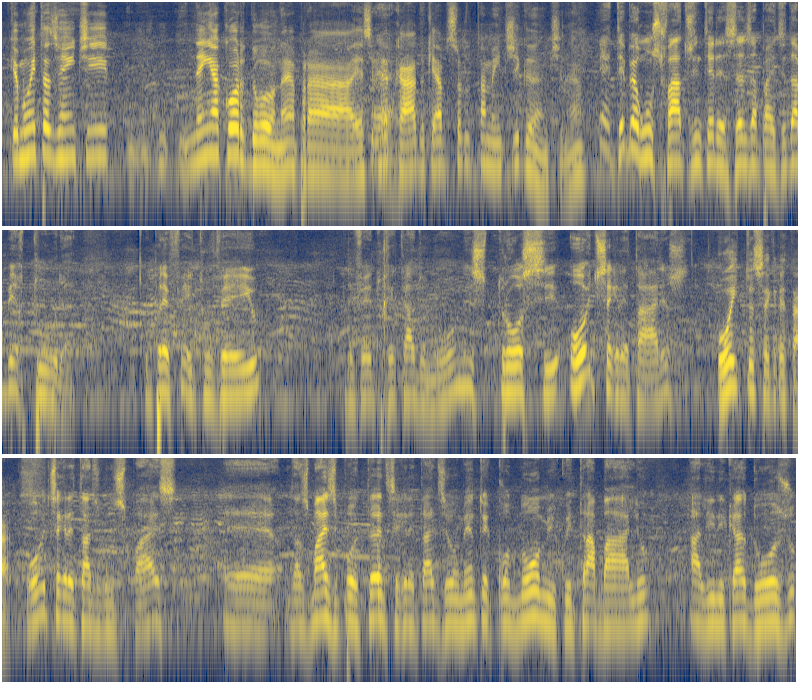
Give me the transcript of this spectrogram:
Porque muita gente nem acordou né, para esse é. mercado que é absolutamente gigante. Né? É, teve alguns fatos interessantes a partir da abertura. O prefeito veio, o prefeito Ricardo Nunes, trouxe oito secretários. Oito secretários. Oito secretários municipais, é, das mais importantes, secretários de Desenvolvimento Econômico e Trabalho, Aline Cardoso,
